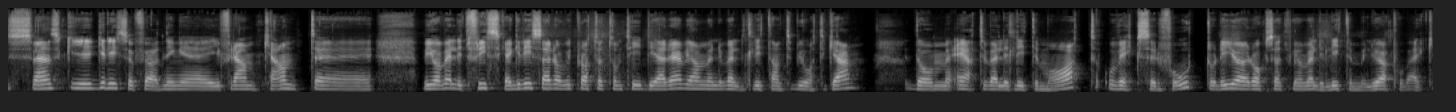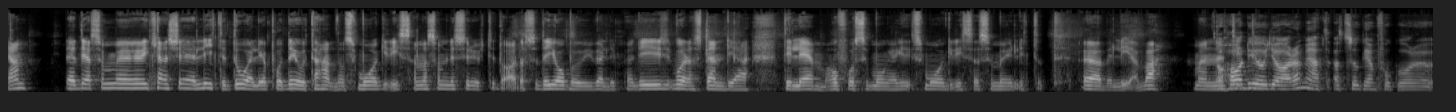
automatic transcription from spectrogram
svensk grisuppfödning är i framkant. Vi har väldigt friska grisar, det har vi pratat om tidigare. Vi använder väldigt lite antibiotika. De äter väldigt lite mat och växer fort och det gör också att vi har väldigt liten miljöpåverkan. Det, det som eh, vi kanske är lite dåliga på det är att ta hand om smågrisarna som det ser ut idag. Då. Så det jobbar vi väldigt med. Det är våra ständiga dilemma att få så många smågrisar som möjligt att överleva. Men Och har titta- det att göra med att, att suggan får gå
